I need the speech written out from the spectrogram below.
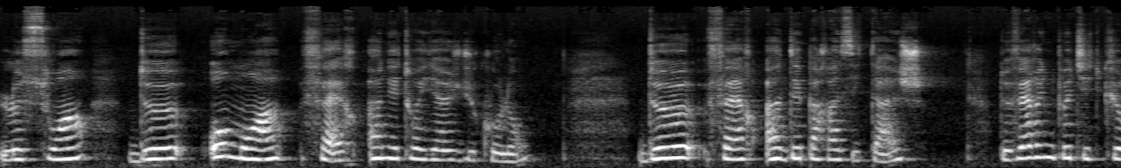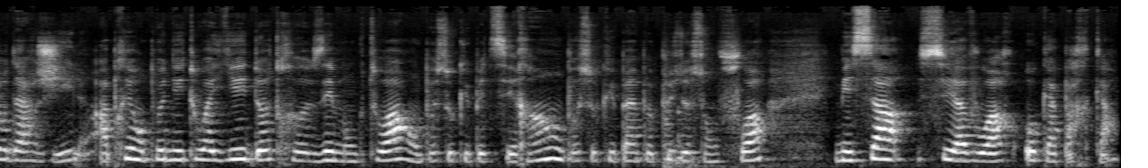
le soin de au moins faire un nettoyage du côlon, de faire un déparasitage, de faire une petite cure d'argile. Après, on peut nettoyer d'autres émonctoires, on peut s'occuper de ses reins, on peut s'occuper un peu plus de son foie, mais ça, c'est à voir au cas par cas.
